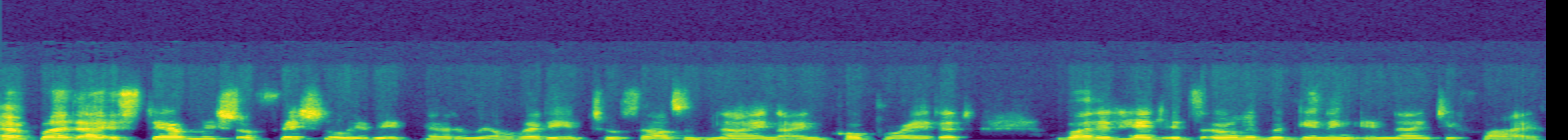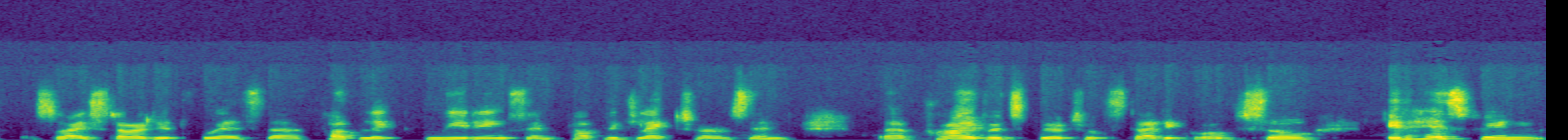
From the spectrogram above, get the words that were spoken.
uh, but I established officially the Academy already in 2009. I incorporated, but it had its early beginning in 95. So I started with uh, public meetings and public lectures and uh, private spiritual study groups. So it has been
